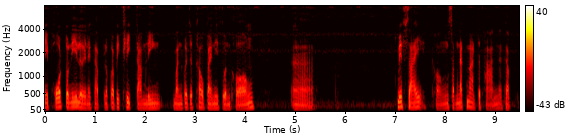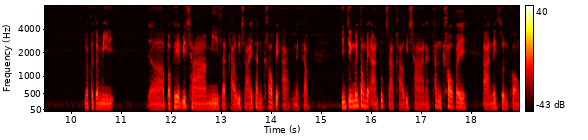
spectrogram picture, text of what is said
ในโพสต์ตัวนี้เลยนะครับ แล้วก็ไปคลิกตามลิงก์มันก็จะเข้าไปในส่วนของอเว็บไซต์ของสำนักมาตรฐานนะครับ แล้วก็จะมีประเภทวิชา มีสาขาวิชาท่านเข้าไปอ่านนะครับ จริงๆ ไม่ต้องไปอ่านทุกสาขาวิชานะ ท่านเข้าไปอ่านในส่วนของ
